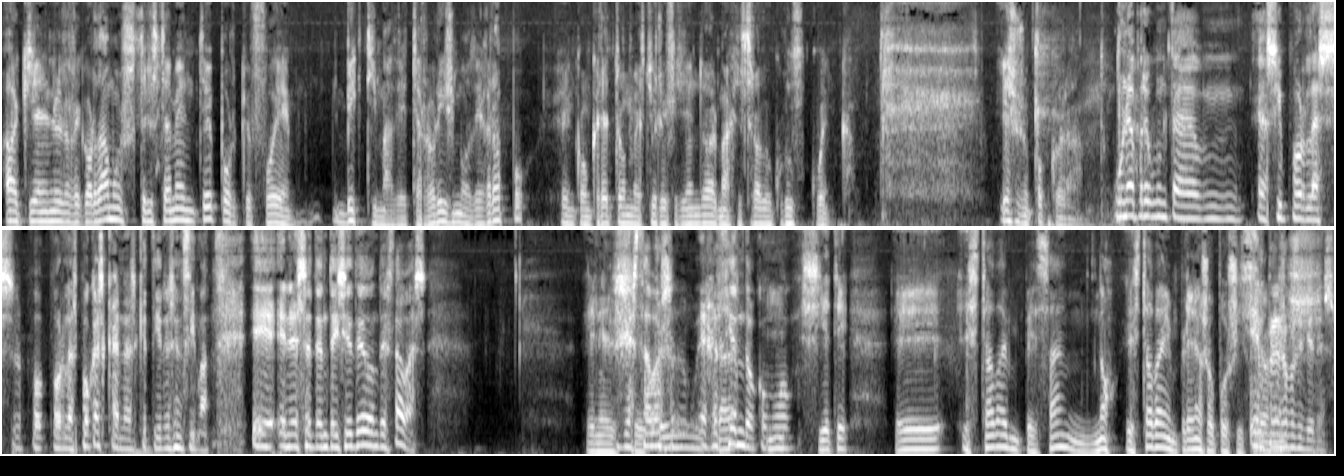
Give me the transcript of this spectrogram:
a quien le recordamos tristemente porque fue víctima de terrorismo de Grapo, en concreto me estoy refiriendo al magistrado Cruz Cuenca. Y eso es un poco la... Una pregunta mm, así por las, por, las pocas canas que tienes encima. Eh, en el 77, ¿dónde estabas? En el ¿Ya estabas ejerciendo como...? Siete, eh, estaba empezando... No, estaba en plenas oposiciones. En plenas oposiciones.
